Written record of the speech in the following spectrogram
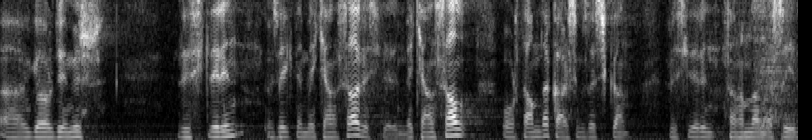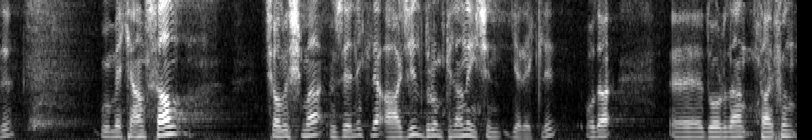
e, gördüğümüz risklerin özellikle mekansal risklerin mekansal ortamda karşımıza çıkan risklerin tanımlanmasıydı. Bu mekansal çalışma özellikle acil durum planı için gerekli. O da e, doğrudan Tayfun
